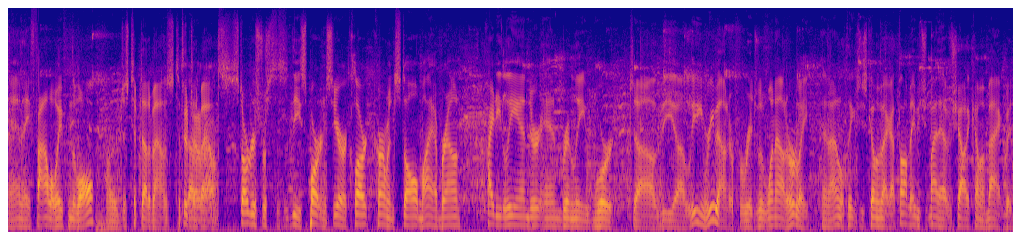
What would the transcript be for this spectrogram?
And a foul away from the ball, or just tipped out of bounds. Tipped, out, of bounds. Starters for the Spartans: Sierra Clark, Carmen Stahl, Maya Brown, Heidi Leander, and Brinley Wirt. Uh, the uh, leading rebounder for Ridgewood went out early, and I don't think she's coming back. I thought maybe she might have a shot at coming back, but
